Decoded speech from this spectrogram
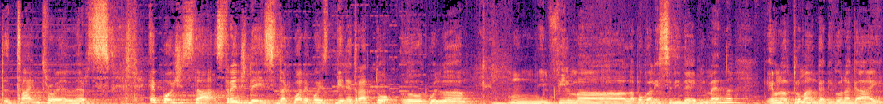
The Time Travelers. E poi ci sta Strange Days dal quale poi viene tratto eh, quel, mm, il film eh, L'Apocalisse di Devilman. È un altro manga di Gonagai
